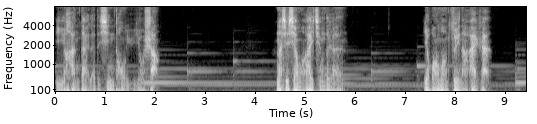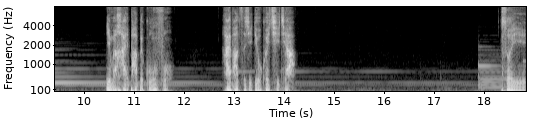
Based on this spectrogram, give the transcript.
遗憾带来的心痛与忧伤。那些向往爱情的人，也往往最难爱人，因为害怕被辜负，害怕自己丢盔弃甲。所以，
